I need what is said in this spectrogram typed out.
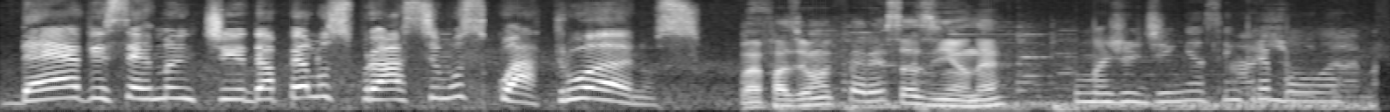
deve ser mantida pelos próximos quatro anos. Vai fazer uma diferençazinha, né? Uma ajudinha sempre é boa.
